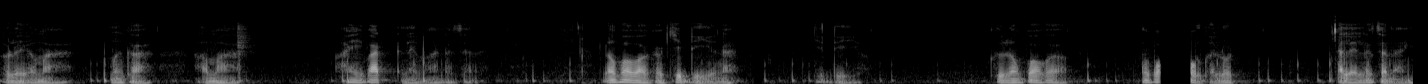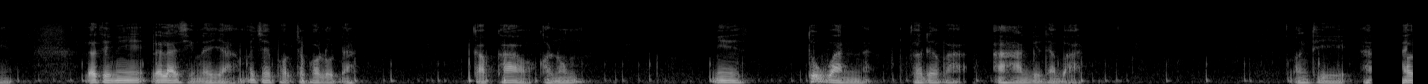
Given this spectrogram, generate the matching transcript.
ก็เลยเอามาเหมือนกับเอามาให้วัดอะไรประมาณนั้นแล้วพ่อว่าก็คิดดีอยู่นะคิดดีอยู่คือหลวงพ่อก็หลวงพ่ออยู่กับรถ อะไรลักษณะอย่างนี้ แล้วทีนี้หลายๆสิ่งหลายอย่าง ไม่ใช่เฉพาะรถนะ กับข้าวขนม มีทุกวันเขาเรียกว่าอาหารบิณฑบาตบางทีเขา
